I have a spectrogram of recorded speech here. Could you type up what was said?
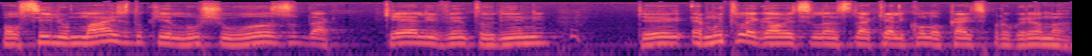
o auxílio mais do que luxuoso da Kelly Venturini. Que é muito legal esse lance da Kelly colocar esse programa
